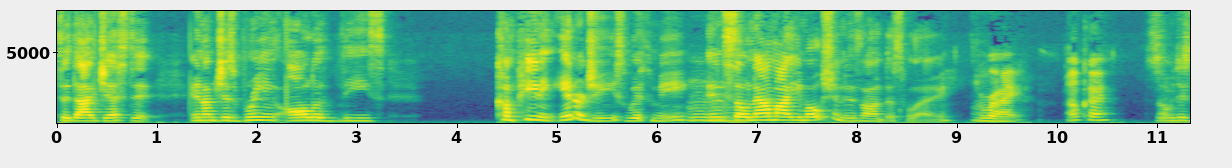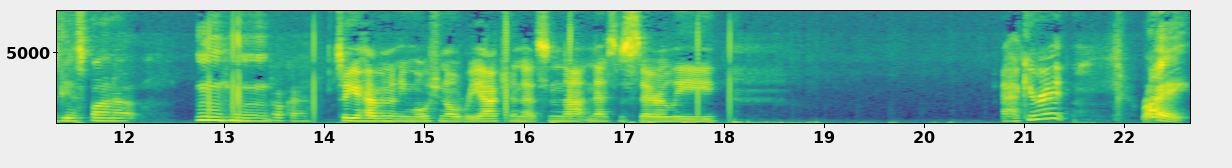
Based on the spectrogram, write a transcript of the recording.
to digest it and I'm just bringing all of these competing energies with me and so now my emotion is on display. Right. Okay. So I'm just getting spun up. Mhm. Okay. So you're having an emotional reaction that's not necessarily accurate. Right.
